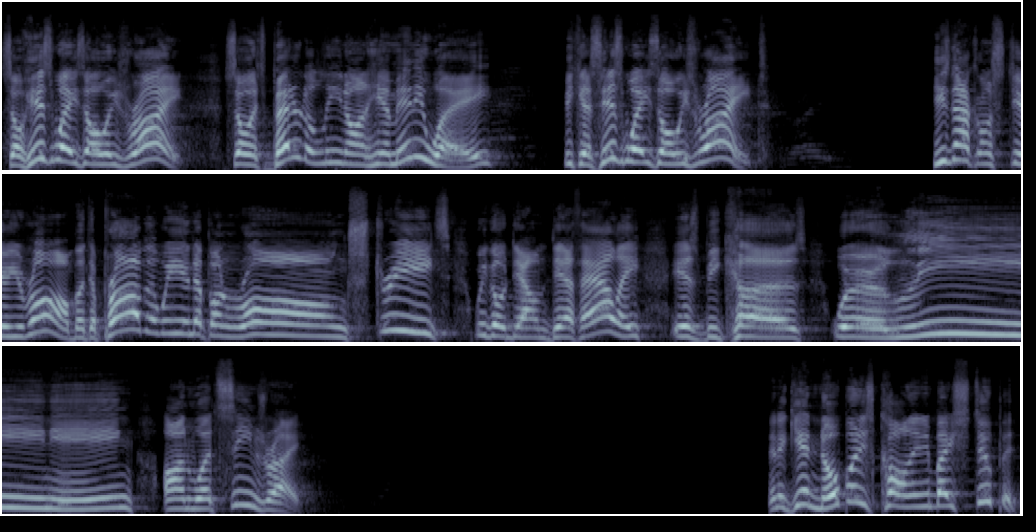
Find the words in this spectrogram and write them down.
So his way's always right. So it's better to lean on him anyway because his way's always right. He's not going to steer you wrong. But the problem that we end up on wrong streets, we go down Death Alley, is because we're leaning on what seems right. And again, nobody's calling anybody stupid.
